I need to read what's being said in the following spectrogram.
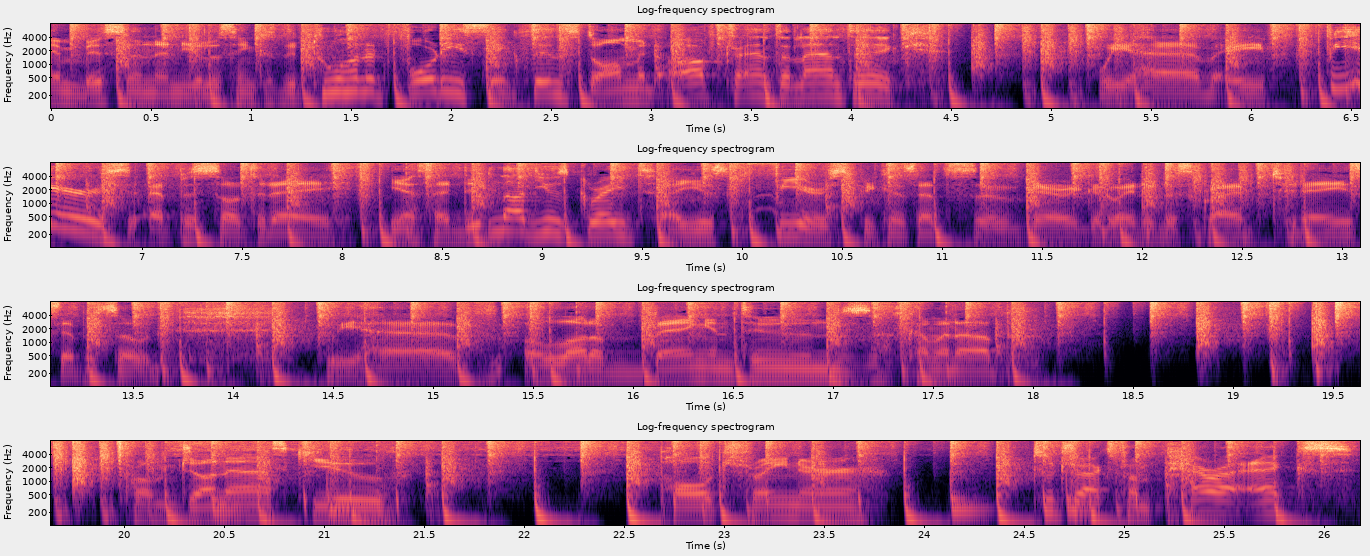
am Bissen, and you're listening to the 246th installment of Transatlantic. We have a fierce episode today. Yes, I did not use great, I used fierce because that's a very good way to describe today's episode. We have a lot of banging tunes coming up from John Askew, Paul Trainer, two tracks from Para X,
